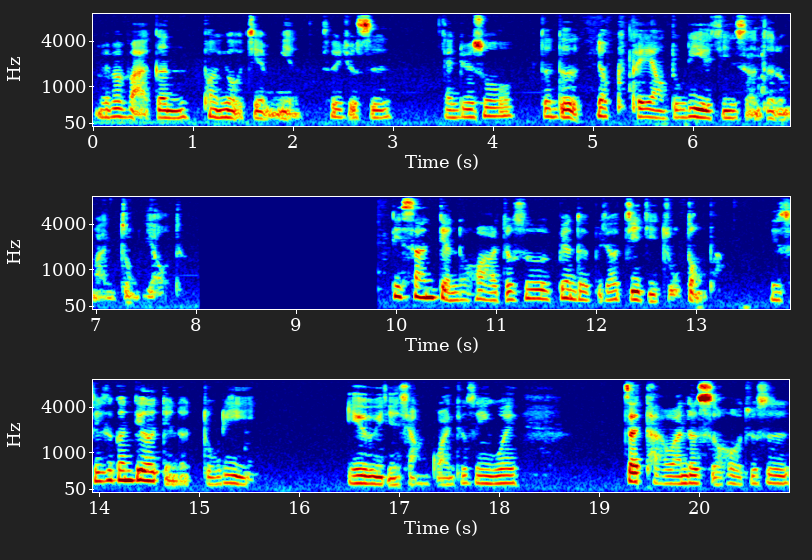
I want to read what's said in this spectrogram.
没办法跟朋友见面，所以就是感觉说真的要培养独立的精神，真的蛮重要的。第三点的话，就是变得比较积极主动吧，也其实跟第二点的独立也有一点相关，就是因为在台湾的时候，就是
